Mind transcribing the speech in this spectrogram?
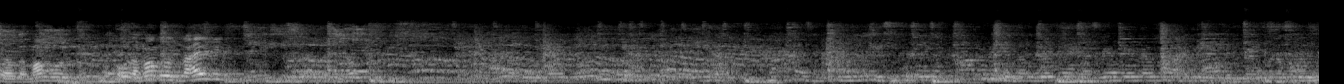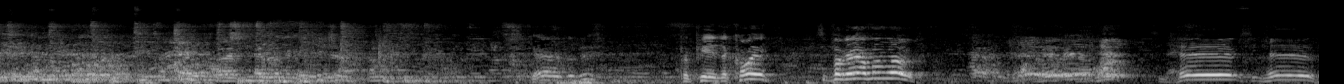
All the Mongrels, all the Mongrels behaving. This. Prepare the koi. See fucking hell, Mongrels. See herbs, see herbs.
